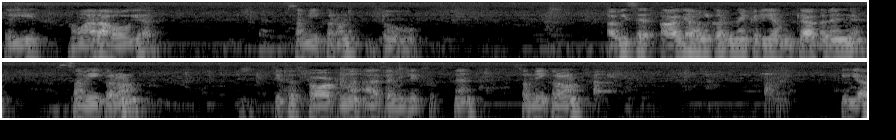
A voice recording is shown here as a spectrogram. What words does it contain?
तो ये हमारा हो गया समीकरण दो। अब इसे आगे हल करने के लिए हम क्या करेंगे? समीकरण जिसे शॉर्ट में ऐसे भी लिख सकते हैं। समीकरण या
